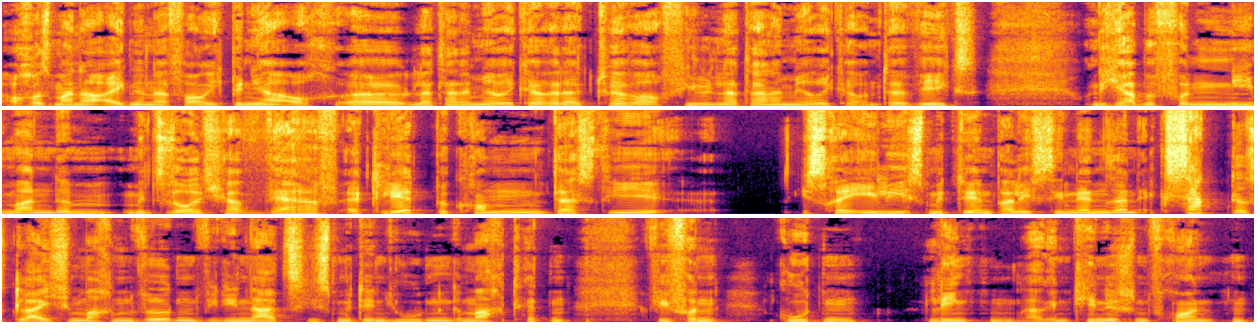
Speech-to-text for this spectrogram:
auch aus meiner eigenen Erfahrung, ich bin ja auch äh, Lateinamerika-Redakteur, war auch viel in Lateinamerika unterwegs. Und ich habe von niemandem mit solcher Werf erklärt bekommen, dass die Israelis mit den Palästinensern exakt das Gleiche machen würden, wie die Nazis mit den Juden gemacht hätten, wie von guten linken argentinischen Freunden.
